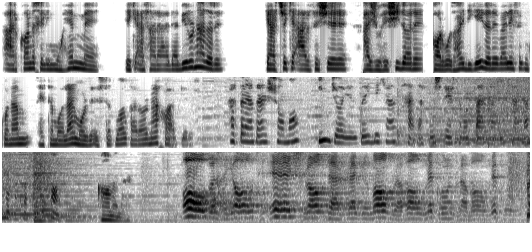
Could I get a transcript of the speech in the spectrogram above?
ارکان خیلی مهم یک اثر ادبی رو نداره. گرچه که ارزش پژوهشی داره کاربردهای دیگه ای داره ولی فکر می‌کنم احتمالا مورد استقبال قرار نخواهد گرفت. پس به نظر شما این جایزه یکی از هدفش ارتباط برقرار کردن با مخاطب عام؟ کاملا. آب حیات عشق را در رگ ما روانه کن روانه کن.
